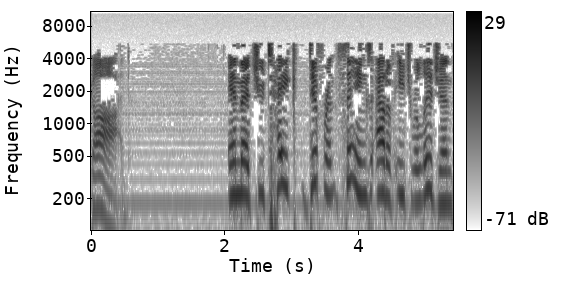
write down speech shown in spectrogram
God and that you take different things out of each religion,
